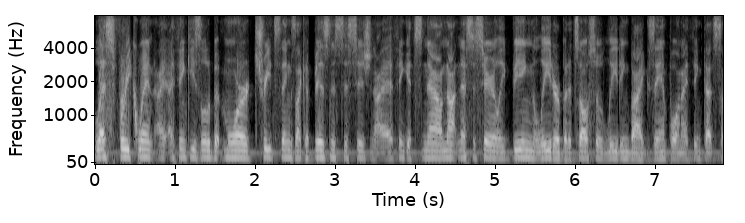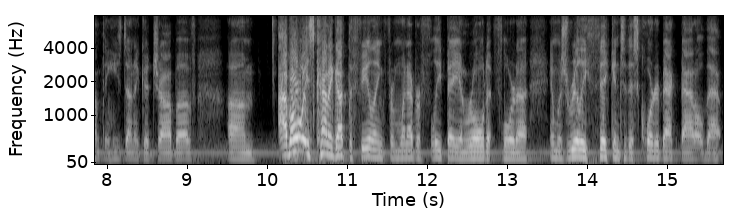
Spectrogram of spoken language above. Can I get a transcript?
less frequent. I, I think he's a little bit more, treats things like a business decision. I, I think it's now not necessarily being the leader, but it's also leading by example. And I think that's something he's done a good job of. Um, I've always kind of got the feeling from whenever Felipe enrolled at Florida and was really thick into this quarterback battle that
